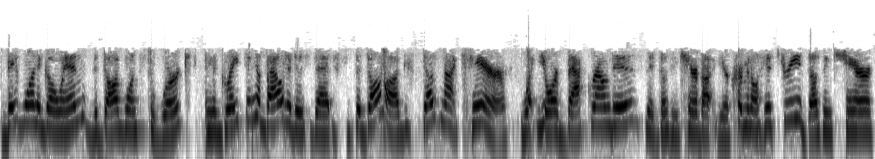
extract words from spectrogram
They want to go in, the dog wants to work, and the great thing about it is that the dog does not care what your background is. It doesn't care about your criminal history. It doesn't care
